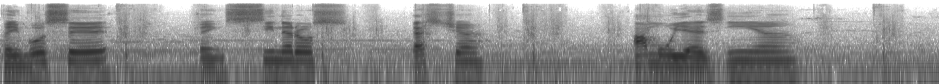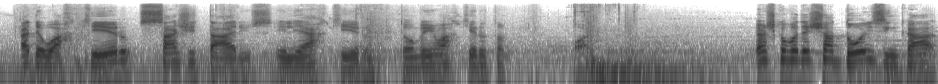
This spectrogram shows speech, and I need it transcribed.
vem você. Vem Cineros. Bestia. A mulherzinha. Cadê o arqueiro? Sagitários. Ele é arqueiro. Então vem o arqueiro também. Bora. Eu acho que eu vou deixar dois, em ca...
